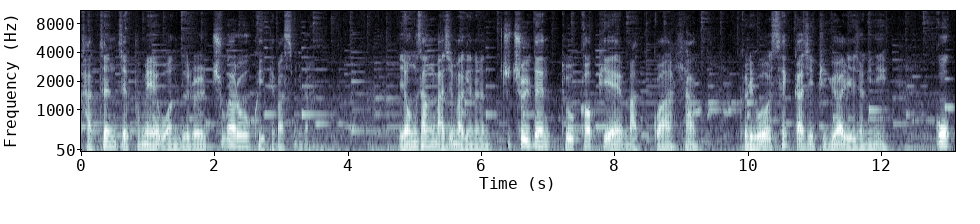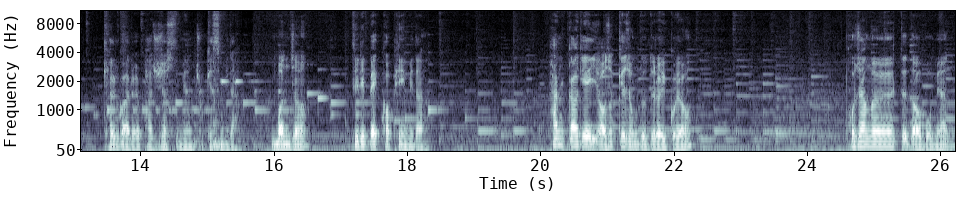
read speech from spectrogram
같은 제품의 원두를 추가로 구입해 봤습니다. 영상 마지막에는 추출된 두 커피의 맛과 향, 그리고 색까지 비교할 예정이니 꼭 결과를 봐주셨으면 좋겠습니다. 먼저 드립백 커피입니다. 한 가게에 6개 정도 들어있고요. 포장을 뜯어보면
